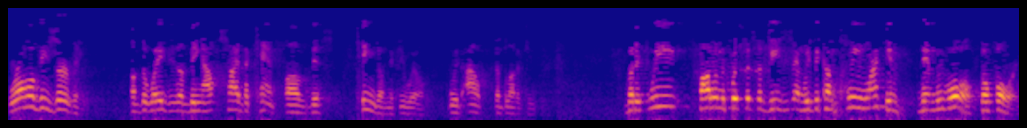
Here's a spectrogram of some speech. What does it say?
We're all deserving of the wages of being outside the camp of this kingdom, if you will, without the blood of Jesus. But if we follow in the footsteps of Jesus and we become clean like Him, then we will go forward.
